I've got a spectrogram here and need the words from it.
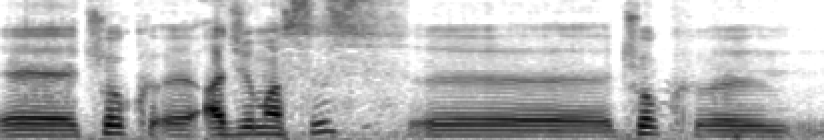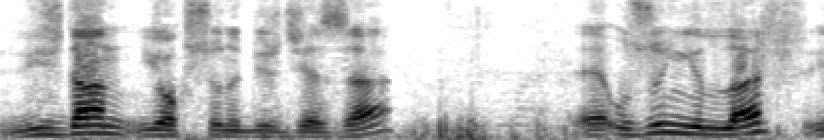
e, çok e, acımasız, e, çok e, vicdan yoksunu bir ceza. E, Uzun yıllar e,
